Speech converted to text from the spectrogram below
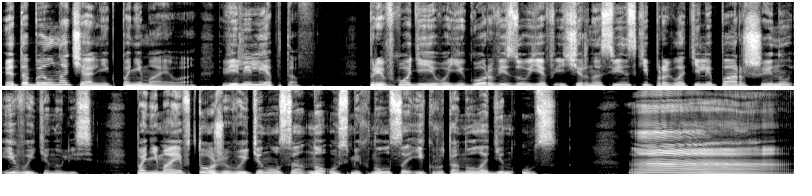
Это был начальник Понимаева, Велилептов. При входе его Егор, Везувьев и Черносвинский проглотили по аршину и вытянулись. Понимаев тоже вытянулся, но усмехнулся и крутанул один ус. а,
